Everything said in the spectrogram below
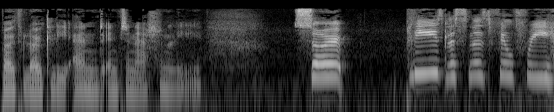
both locally and internationally. So, please, listeners, feel free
